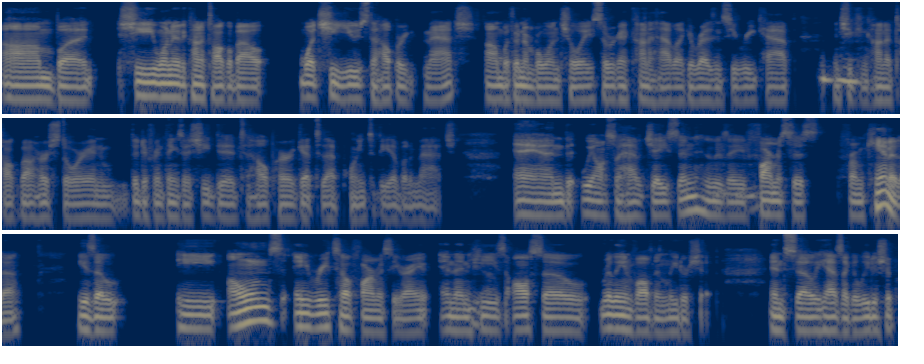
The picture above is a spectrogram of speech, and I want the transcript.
Um, but she wanted to kind of talk about what she used to help her match um, with her number one choice. So we're going to kind of have like a residency recap mm-hmm. and she mm-hmm. can kind of talk about her story and the different things that she did to help her get to that point to be able to match. And we also have Jason, who is a mm-hmm. pharmacist from Canada. He's a he owns a retail pharmacy, right? And then yeah. he's also really involved in leadership. And so he has like a leadership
